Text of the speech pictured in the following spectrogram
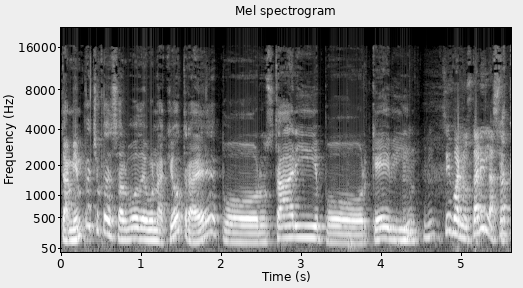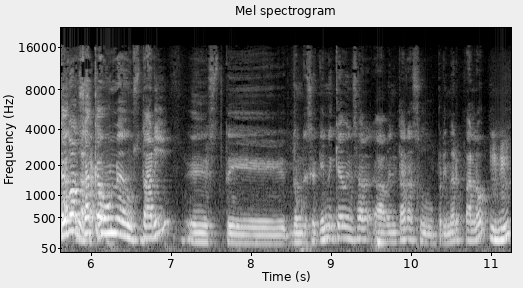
también Pachuca se salvó de una que otra, ¿eh? Por Ustari, por Kevin. Sí, bueno, Ustari la sacó. Saca, la saca una Eustari, este, donde se tiene que aventar, aventar a su primer palo, Ujú.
